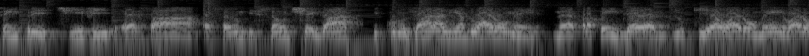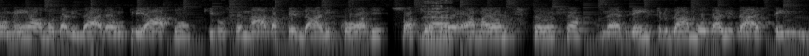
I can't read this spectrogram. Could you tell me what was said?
sempre tive essa, essa ambição de chegar e cruzar a linha do Ironman, né? Para ter ideia do que é o Ironman, o Ironman é uma modalidade, é um triatlon que você nada, pedala e corre, só que uhum. é, a maior distância, né, dentro da modalidade. Tem,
